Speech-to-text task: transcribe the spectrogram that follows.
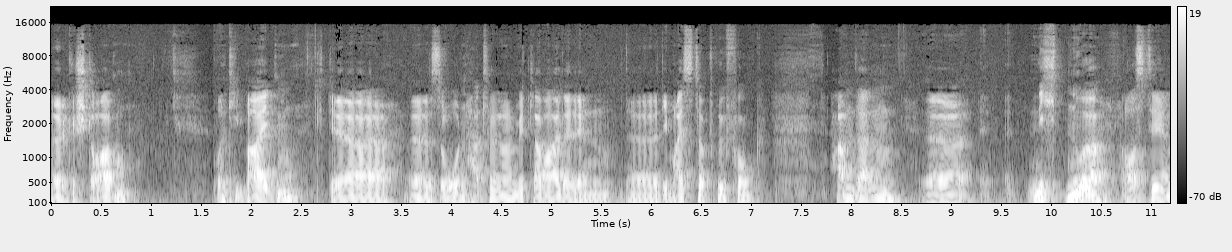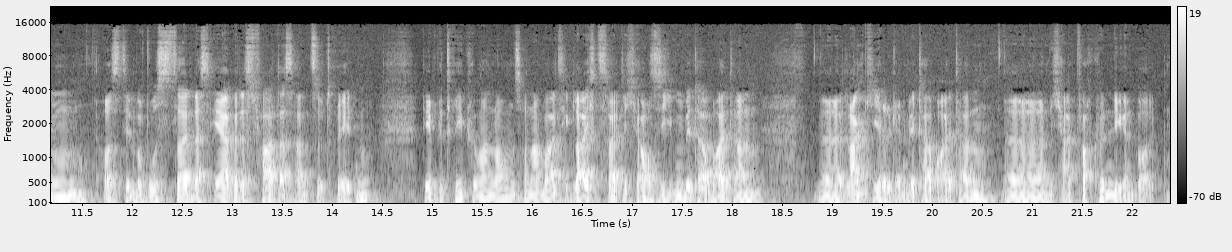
äh, gestorben. Und die beiden, der äh, Sohn hatte mittlerweile den, äh, die Meisterprüfung, haben dann äh, nicht nur aus dem, aus dem Bewusstsein, das Erbe des Vaters anzutreten, den Betrieb übernommen, sondern weil sie gleichzeitig auch sieben Mitarbeitern äh, langjährigen Mitarbeitern äh, nicht einfach kündigen wollten.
